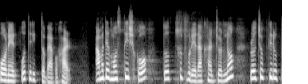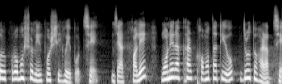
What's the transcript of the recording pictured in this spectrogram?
ফোনের অতিরিক্ত ব্যবহার। আমাদের মস্তিষ্ক তথ্য ধরে রাখার জন্য প্রযুক্তির উপর ক্রমশ নির্ভরশীল হয়ে পড়ছে, যার ফলে মনে রাখার ক্ষমতাটিও দ্রুত হারাচ্ছে।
